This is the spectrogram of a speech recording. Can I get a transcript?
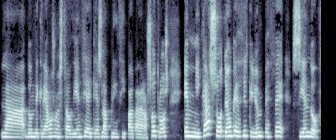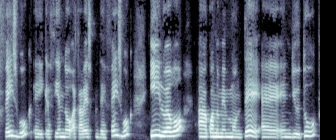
la donde creamos nuestra audiencia y que es la principal para nosotros. En mi caso, tengo que decir que yo empecé siendo Facebook eh, y creciendo a través de Facebook y luego cuando me monté en YouTube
